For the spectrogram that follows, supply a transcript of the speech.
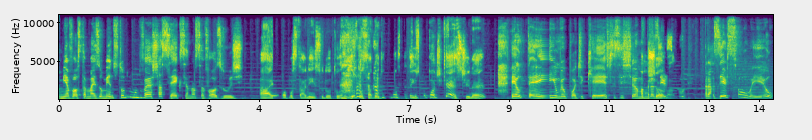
minha voz tá mais ou menos. Todo mundo vai achar sexy a nossa voz hoje. Ah, eu vou apostar nisso, doutora. E eu tô sabendo que você tem o seu podcast, né? Eu tenho meu podcast, se chama Como Prazer, chama? Sou, Prazer Sou Eu.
